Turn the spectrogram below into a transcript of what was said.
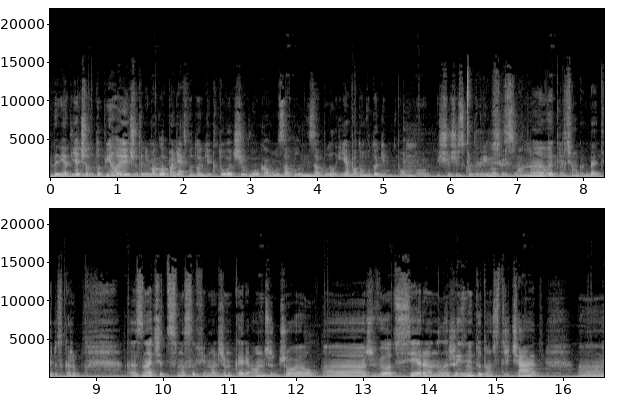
Да нет, я что-то тупила, я что-то не могла понять в итоге, кто, чего, кого забыл, не забыл. И я потом в итоге, по-моему, еще через какое-то время его Сейчас мы выключим, когда я тебе расскажу. Значит, смысл фильма Джим Керри, он же Джоэл, э, живет серой унылой жизнью, тут он встречает э,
